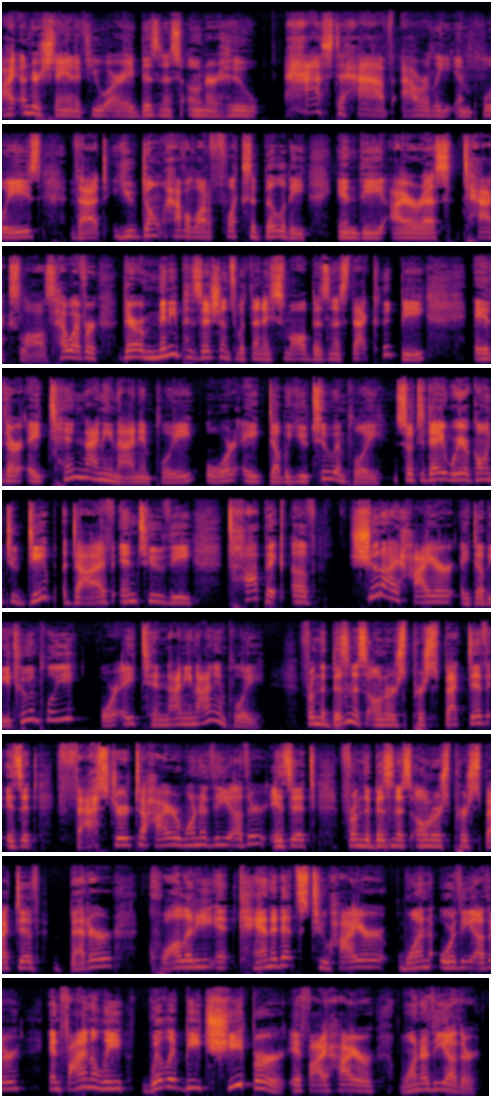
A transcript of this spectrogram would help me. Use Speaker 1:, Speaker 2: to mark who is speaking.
Speaker 1: I understand if you are a business owner who has to have hourly employees that you don't have a lot of flexibility in the IRS tax laws. However, there are many positions within a small business that could be either a 1099 employee or a W 2 employee. So today we are going to deep dive into the topic of should I hire a W 2 employee or a 1099 employee? From the business owner's perspective, is it faster to hire one or the other? Is it from the business owner's perspective better quality candidates to hire one or the other? And finally, will it be cheaper if I hire one or the other?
